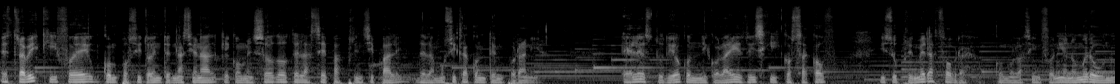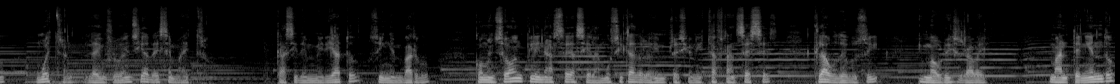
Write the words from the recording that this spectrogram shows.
Stravinsky fue un compositor internacional que comenzó dos de las cepas principales de la música contemporánea. Él estudió con Nikolai Rizky-Kosakov y sus primeras obras, como la Sinfonía número 1, muestran la influencia de ese maestro. Casi de inmediato, sin embargo, comenzó a inclinarse hacia la música de los impresionistas franceses Claude Debussy y Maurice Ravel, manteniendo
